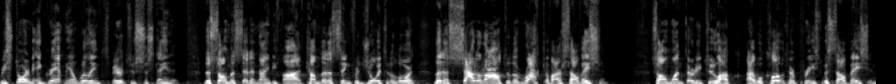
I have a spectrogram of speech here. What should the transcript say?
Restore to me and grant me a willing spirit to sustain it. The psalmist said in 95, Come, let us sing for joy to the Lord. Let us shout aloud to the rock of our salvation. Psalm 132, I will clothe her priest with salvation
